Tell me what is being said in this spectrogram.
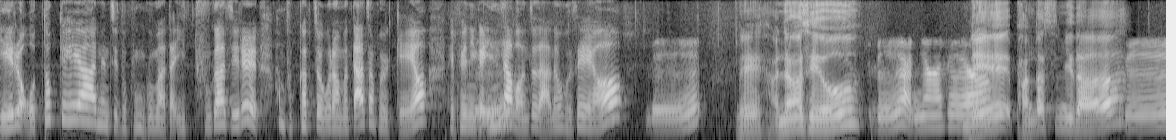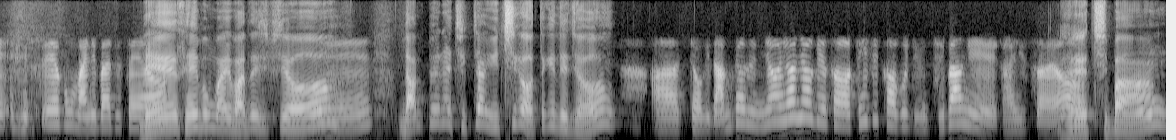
얘를 어떻게 해야 하는지도 궁금하다. 이 두 가지를 한 복합적으로 한번 따져볼게요. 대표님과 네. 인사 먼저 나눠보세요. 네. 네, 안녕하세요. 네, 안녕하세요. 네, 반갑습니다. 네, 새해 복 많이 받으세요. 네, 새해 복 많이 받으십시오. 네. 남편의 직장 위치가 어떻게 되죠? 아, 저기 남편은요, 현역에서 퇴직하고 지금 지방에 가 있어요. 네, 지방.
